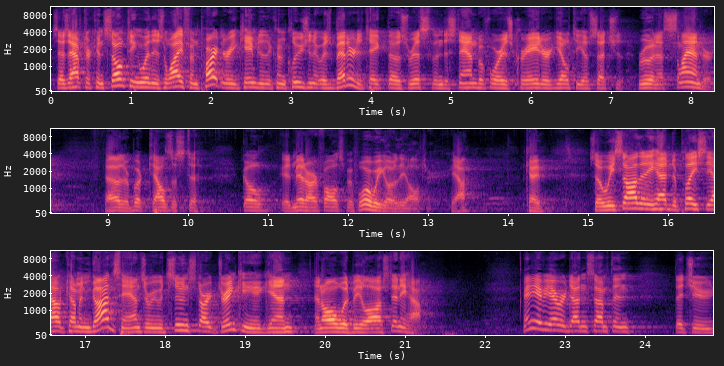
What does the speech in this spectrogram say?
says after consulting with his wife and partner, he came to the conclusion it was better to take those risks than to stand before his creator guilty of such ruinous slander. The other book tells us to go admit our faults before we go to the altar. Yeah? Okay. So we saw that he had to place the outcome in God's hands, or he would soon start drinking again, and all would be lost anyhow. Any of you ever done something that you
